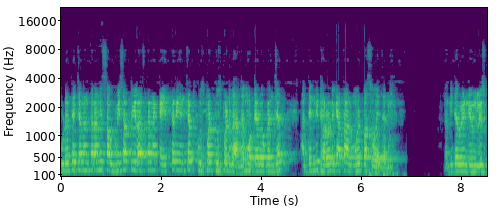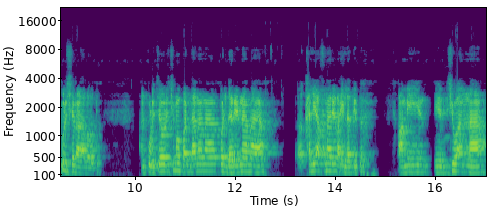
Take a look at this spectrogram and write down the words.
पुढं त्याच्यानंतर आम्ही सहावी सातवीला असताना काहीतरी यांच्यात कुसपट कुसपट झालं मोठ्या लोकांच्यात. आणि त्यांनी ठरवलं की आता ऑलमोस्ट बसवायचं नाही. मी त्यावेळी न्यू इंग्लिश स्कूल शिराळाला होतो. आणि पुढच्या वर्षी मग बंडाणा पंढरीनाना खाली असणारे राहिला तिथं. आम्ही शिवांना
